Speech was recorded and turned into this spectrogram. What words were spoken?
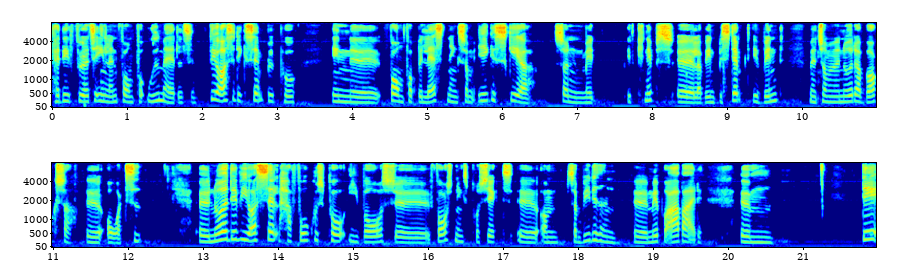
kan det føre til en eller anden form for udmattelse. Det er også et eksempel på en øh, form for belastning, som ikke sker sådan med et knips øh, eller ved en bestemt event, men som er noget, der vokser øh, over tid. Øh, noget af det, vi også selv har fokus på i vores øh, forskningsprojekt øh, om samvittigheden øh, med på arbejde, øh, det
